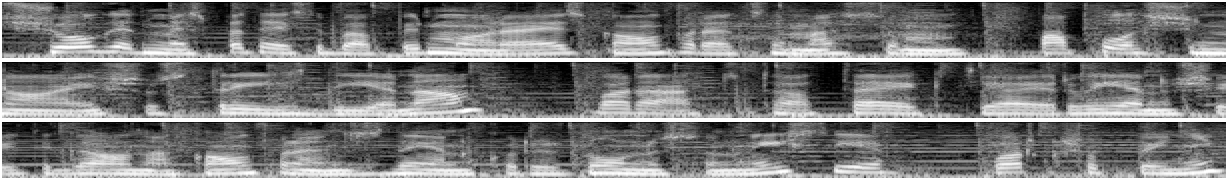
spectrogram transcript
šogad mēs patiesībā pirmo reizi konferencēm esam paplašinājuši uz trīs dienām. Varētu tā teikt, ja ir viena šī galvenā konferences diena, kur ir runas un īsie workshopiņi.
